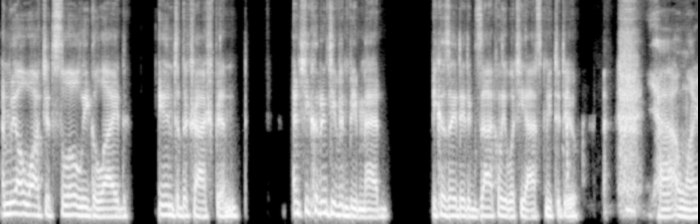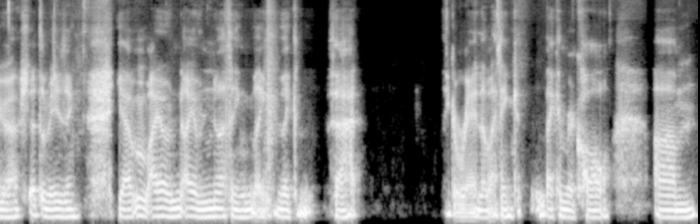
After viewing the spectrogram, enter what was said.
and we all watch it slowly glide into the trash bin. And she couldn't even be mad because I did exactly what she asked me to do. yeah. Oh my gosh. That's amazing. Yeah. I have, I have nothing like, like that, like a random, I think I can recall. Um,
